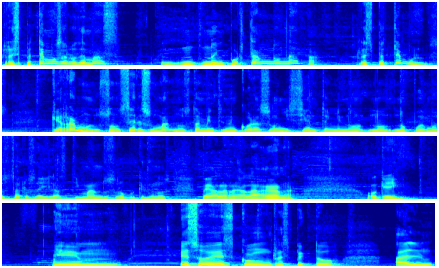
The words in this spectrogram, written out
respetemos a los demás. No importando nada, respetémoslos. Querrámoslos, son seres humanos, también tienen corazón y sienten, y no, no, no podemos estarlos ahí lastimando solo porque se nos pega la regalada gana. Ok, em, eso es con respecto al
